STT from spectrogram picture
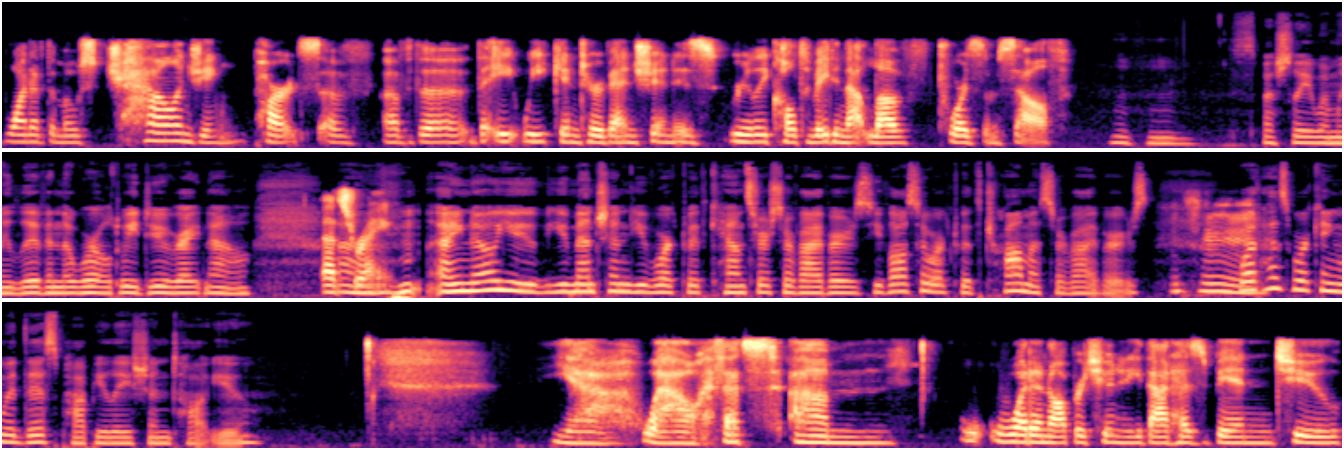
one of the most challenging parts of of the the eight week intervention is really cultivating that love towards themselves. Mm-hmm especially when we live in the world we do right now. That's um, right. I know you you mentioned you've worked with cancer survivors. You've also worked with trauma survivors. Mm-hmm. What has working with this population taught you? Yeah, wow. That's um what an opportunity that has been to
